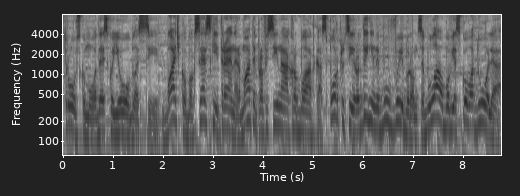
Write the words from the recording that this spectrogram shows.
Білгород-Дністровському Одеської області. Батько боксерський тренер, мати професійна акробатка. Спорт у цій родині не був вибором, це була обов'язкова доля.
